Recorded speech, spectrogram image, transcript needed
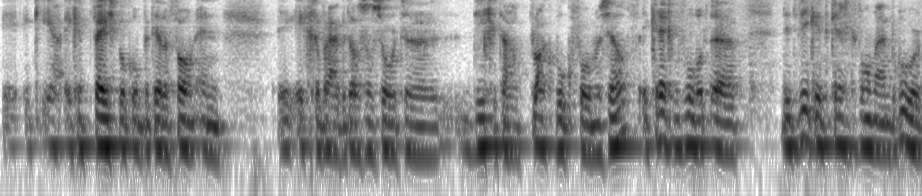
ik, ja, ik heb Facebook op mijn telefoon en ik, ik gebruik het als een soort eh, digitaal plakboek voor mezelf. Ik kreeg bijvoorbeeld, eh, dit weekend kreeg ik van mijn broer,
